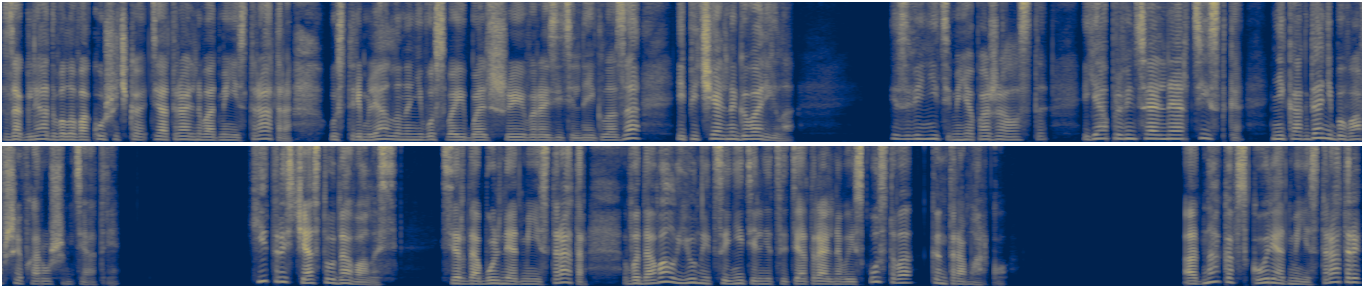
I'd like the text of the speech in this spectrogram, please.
заглядывала в окошечко театрального администратора, устремляла на него свои большие выразительные глаза и печально говорила. «Извините меня, пожалуйста, я провинциальная артистка, никогда не бывавшая в хорошем театре». Хитрость часто удавалась. Сердобольный администратор выдавал юной ценительнице театрального искусства контрамарку. Однако вскоре администраторы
